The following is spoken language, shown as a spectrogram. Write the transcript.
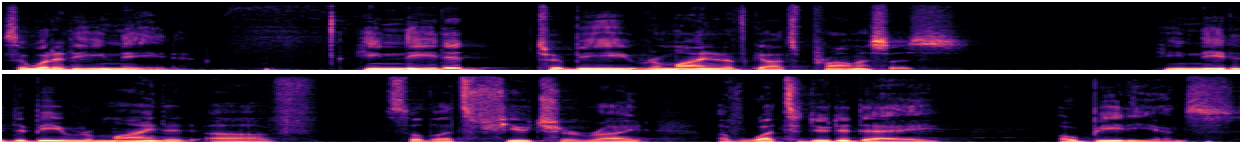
So, what did he need? He needed to be reminded of God's promises. He needed to be reminded of, so that's future, right? Of what to do today, obedience.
